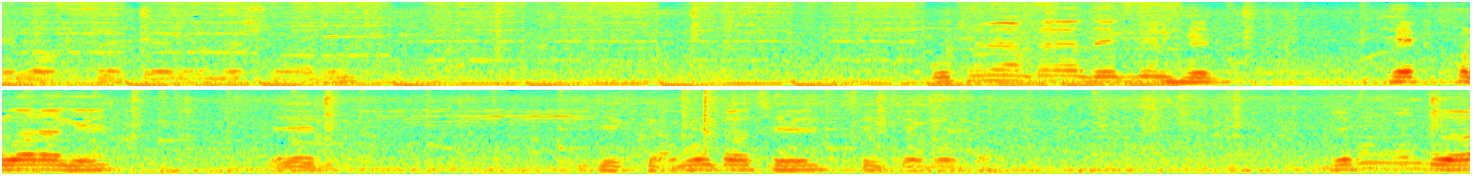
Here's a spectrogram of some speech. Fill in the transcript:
এই লকটাকে আমরা সরাবো। প্রথমে আপনারা দেখবেন হেড হেড খোলার আগে এর যে কেবলটা আছে, সেই কেবলটা দেখুন বন্ধুরা,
